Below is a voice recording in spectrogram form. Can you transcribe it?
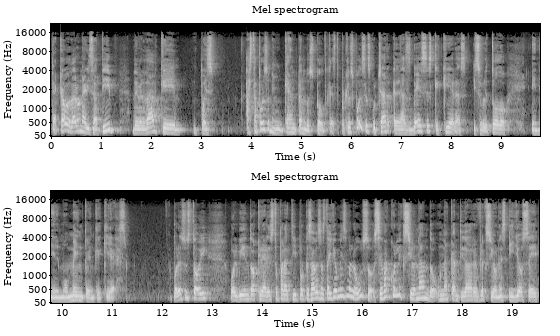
te acabo de dar un arizatip, de verdad que, pues, hasta por eso me encantan los podcasts, porque los puedes escuchar las veces que quieras y sobre todo en el momento en que quieras. Por eso estoy volviendo a crear esto para ti, porque sabes, hasta yo mismo lo uso. Se va coleccionando una cantidad de reflexiones y yo sé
